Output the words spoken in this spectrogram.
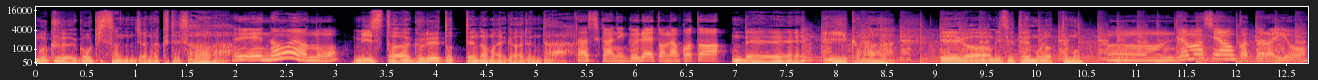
僕ゴキさんじゃなくてさ。ええ名前あんの？ミスターグレートって名前があるんだ。確かにグレートなこと。でいいかな？映画見せてもらっても？うーん邪魔しやんかったらいいよ。よ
